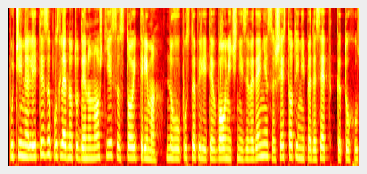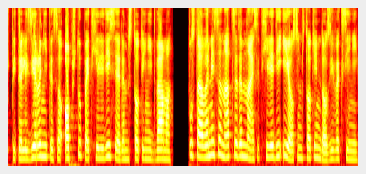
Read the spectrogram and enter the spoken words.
Починалите за последното денонощие са 103, новопостъпилите в болнични заведения са 650, като хоспитализираните са общо 5702. Поставени са над 17 800 дози вакцини.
